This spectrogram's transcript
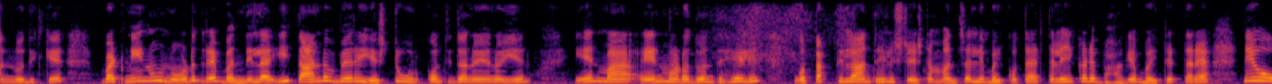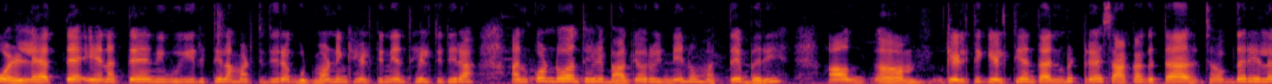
ಅನ್ನೋದಕ್ಕೆ. ಬಟ್ ನೀನು ನೋಡಿದ್ರೆ ಬಂದಿಲ್ಲ. ಈ ತಾಂಡವ್ ಬೇರೆ ಎಷ್ಟು ಉರ್ಕೊತಿದ್ದಾನೋ ಏನೋ ಏನು? ಏನು ಮಾ, ಏನು ಮಾಡೋದು ಅಂತ ಹೇಳಿ ಗೊತ್ತಾಗ್ತಿಲ್ಲ ಅಂತ ಹೇಳಿ ಶ್ರೇಷ್ಠ ಮನಸ್ಸಲ್ಲಿ ಬೈಕೋತಾ ಇರ್ತಾಳೆ. ಈ ಕಡೆ ಭಾಗ್ಯ ಬೈತಿರ್ತಾರೆ. ನೀವು ಒಳ್ಳೆ ಅತ್ತೆ ಏನತ್ತೆ ನೀವು ಈ ರೀತಿ ಎಲ್ಲ ಮಾಡ್ತಿದ್ದೀರಾ? ಗುಡ್ ಮಾರ್ನಿಂಗ್ ಹೇಳ್ತೀನಿ ಅಂತ ಹೇಳ್ತಿದ್ದೀರಾ? ಅಂದ್ಕೊಂಡು ಅಂತ ಹೇಳಿ ಭಾಗ್ಯವರು ಇನ್ನೇನು ಮತ್ತೆ ಬರೀ ಗೆಳ್ತಿ ಗೆಳ್ತಿ ಅಂತ ಅಂದ್ಬಿಟ್ರೆ ಸಾಕಾಗುತ್ತಾ? ಜವಾಬ್ದಾರಿ ಎಲ್ಲ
